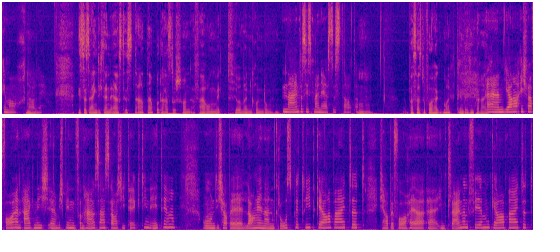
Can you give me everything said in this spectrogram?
gemacht, mhm. alle. Ist das eigentlich dein erstes Startup oder hast du schon Erfahrung mit Firmengründungen? Nein, das ist mein erstes Startup. Mhm. Was hast du vorher gemacht? In welchem Bereich? Ähm, ja, ich war vorher eigentlich, ähm, ich bin von Haus aus Architektin ETH und ich habe lange in einem Großbetrieb gearbeitet. Ich habe vorher äh, in kleinen Firmen gearbeitet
